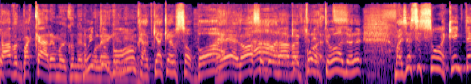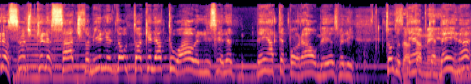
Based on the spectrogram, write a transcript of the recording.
gostava pra caramba quando era Muito moleque. bom, ali. cara, porque aquele eu sou boy. É, nossa, tal, adorava, aquele pô. todo, né? Mas esse som aqui é interessante porque ele é sátil também, ele dá o toque, ele é atual, ele, ele é bem atemporal mesmo, ele todo tempo, que é Exatamente. bem, né?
